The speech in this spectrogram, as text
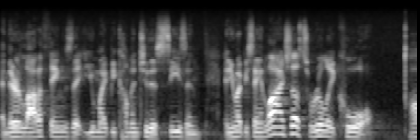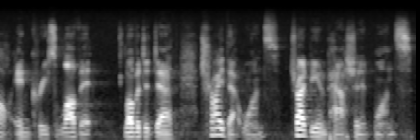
And there are a lot of things that you might be coming to this season, and you might be saying, Lige, that's really cool. Oh, increase, love it, love it to death. Tried that once, tried being passionate once.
